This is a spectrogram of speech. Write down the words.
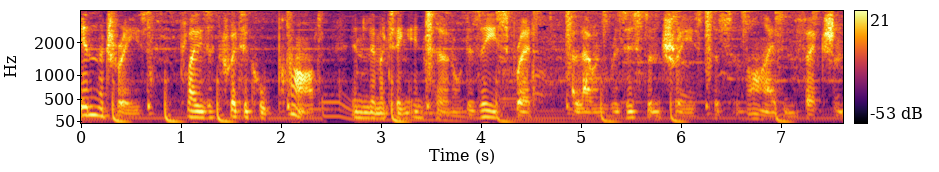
in the trees plays a critical part in limiting internal disease spread, allowing resistant trees to survive infection.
